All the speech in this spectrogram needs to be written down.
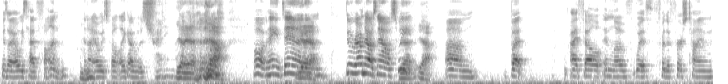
because I always had fun and I always felt like I was shredding. Yeah, yeah, yeah. oh, I'm hanging ten. I Yeah, can do a roundhouse now. Sweet. Yeah, yeah. Um, but I fell in love with for the first time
